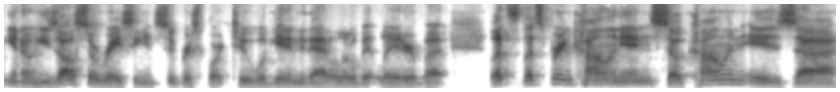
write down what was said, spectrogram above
you know he's also racing in super sport too. We'll get into that a little bit later but let's let's bring colin in. So colin is uh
